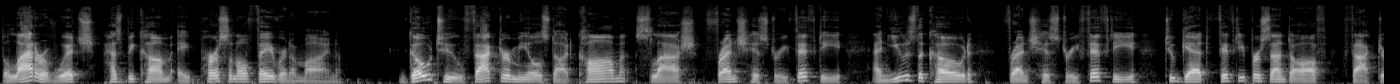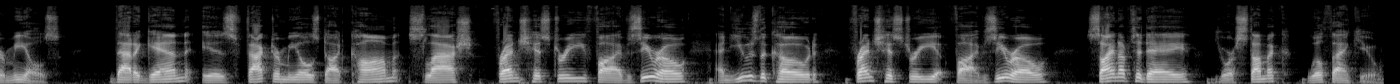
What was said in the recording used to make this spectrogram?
the latter of which has become a personal favorite of mine. Go to factormeals.com slash frenchhistory50 and use the code frenchhistory50 to get 50% off Factor Meals. That again is factormeals.com slash French History 50 and use the code French History 50. Sign up today. Your stomach will thank you.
